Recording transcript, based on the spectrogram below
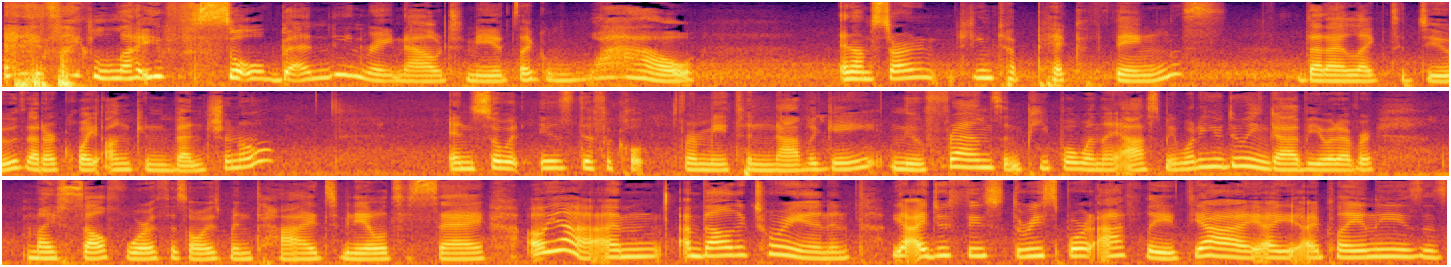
And it's like life soul bending right now to me. It's like, wow. And I'm starting to pick things that I like to do that are quite unconventional. And so it is difficult for me to navigate new friends and people when they ask me, What are you doing, Gabby? whatever my self-worth has always been tied to being able to say oh yeah i'm i'm valedictorian and yeah i do these three sport athletes. Yeah i i, I play in these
